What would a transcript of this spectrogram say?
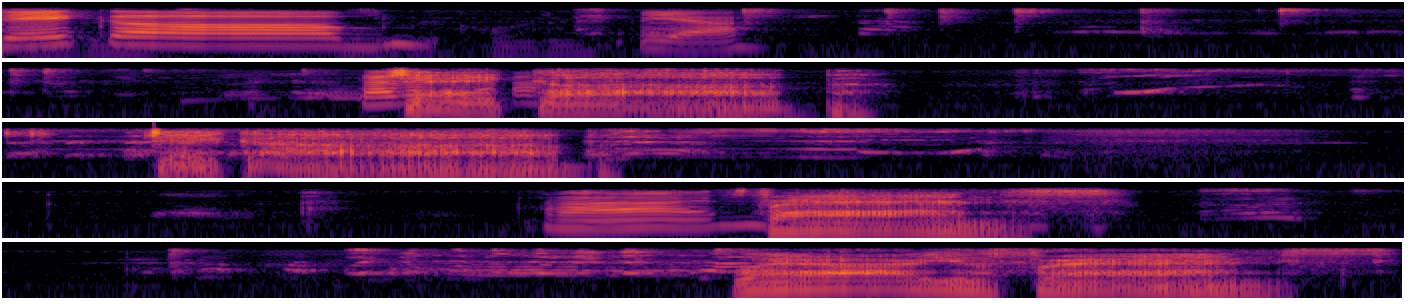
Jacob. Yeah. Talaga- Jacob! Jacob! Fran. Friends! Where are you, friends?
